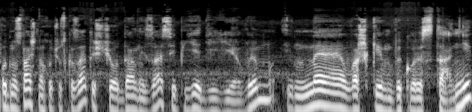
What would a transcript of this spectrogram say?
Однозначно хочу сказати, що даний засіб є дієвим, не важким в використанні.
